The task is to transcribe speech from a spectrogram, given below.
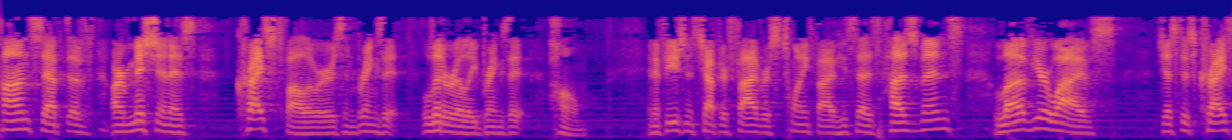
concept of our mission as Christ followers and brings it, literally brings it home. In Ephesians chapter 5 verse 25, he says, Husbands, love your wives just as Christ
